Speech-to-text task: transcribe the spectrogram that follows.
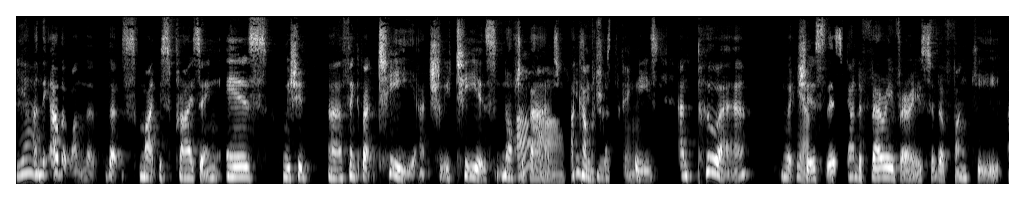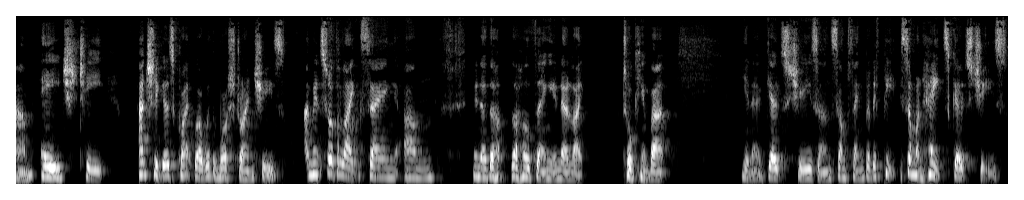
Yeah. And the other one that that's might be surprising is we should uh, think about tea. Actually, tea is not ah, a bad accompaniment cheese. And pu'er, which yeah. is this kind of very, very sort of funky um, aged tea, actually goes quite well with the washed rind cheese. I mean, it's sort of like saying, um, you know, the, the whole thing, you know, like talking about, you know, goat's cheese and something. But if pe- someone hates goat's cheese,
